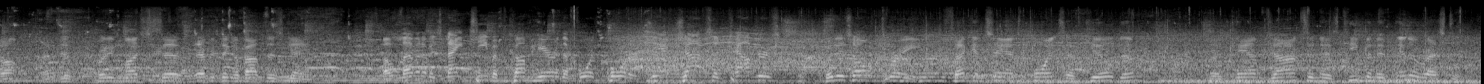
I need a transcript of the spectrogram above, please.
Well, that just pretty much says everything about this game. 11 of his 19 have come here in the fourth quarter. Cam Johnson counters with his own three. Second chance points have killed them. But Cam Johnson is keeping it interesting.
